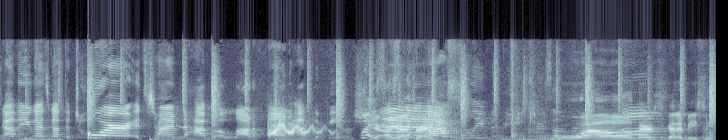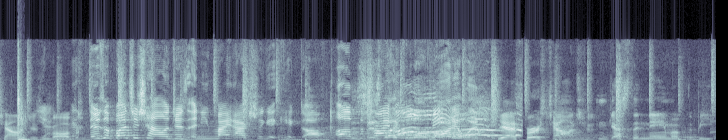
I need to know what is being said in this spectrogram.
Now that you guys got the tour, it's time to have a lot of fun at the beach. Wait, Yeah, are is you guys ready? last to leave the beach or something? Well, um, there's gonna be some challenges involved. There's a bunch of challenges, and you might actually get kicked off of This the is like Love. Island. Yes. First challenge. Who can guess the name of the beach?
